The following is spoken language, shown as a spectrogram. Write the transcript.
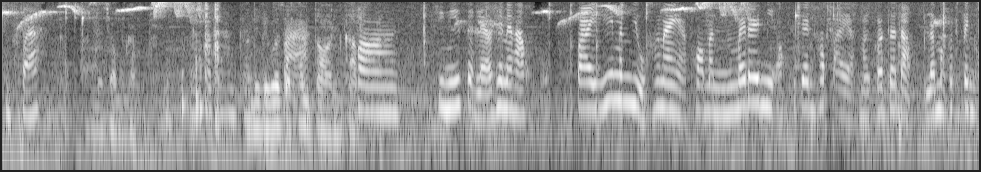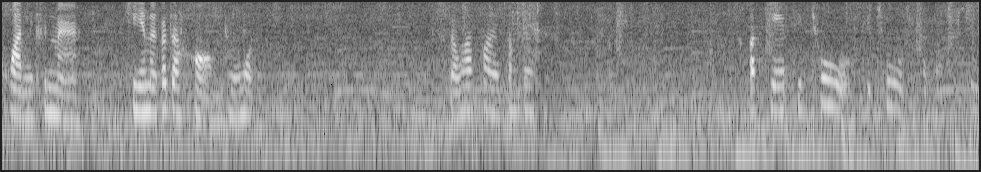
สีฟ้าท่านผู้ชมครับแล้วก็ทำตกาอนรนี้ถือว่าเสร็จขั้นตอนครับพอทีนี้เสร็จแล้วใช่ไหมคะไฟที่มันอยู่ข้างในอะ พอมันไม่ได้มีออกซิเจนเข้าไปอะ มันก็จะดับแล้วมันก็จะเป็นควันขึ้นมา ทีนี้มันก็จะหอมทั้งหมด แต่ว่าพอเลยต้องไปหาเอาเทปทิชชู่ทิชชู่กระดาษทิชชู่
